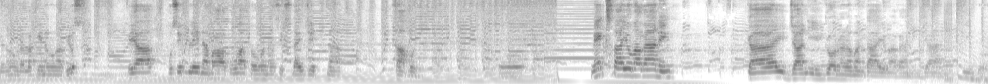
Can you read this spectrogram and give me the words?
Yun know, lalaki ng mga views. Kaya posible na makakuha to ng 6 digit na sahod. So, next tayo mga kaning kay John Igor na naman tayo mga kaning. John Igor.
